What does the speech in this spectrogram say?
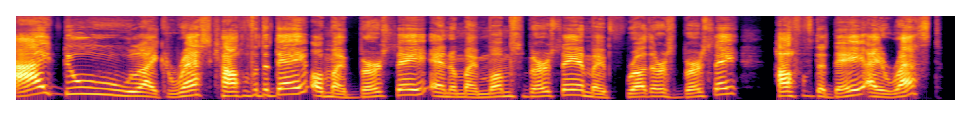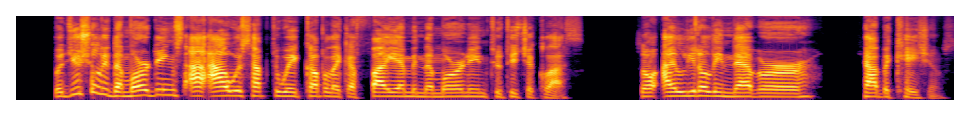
I do like rest half of the day on my birthday and on my mom's birthday and my brother's birthday. Half of the day I rest but usually the mornings, I always have to wake up like at 5 a.m. in the morning to teach a class. So I literally never have vacations.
